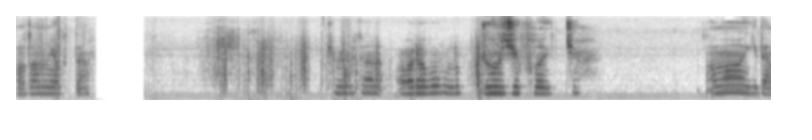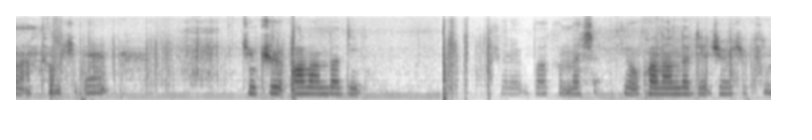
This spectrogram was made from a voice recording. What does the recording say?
Adam yok da. Şimdi bir tane araba bulup George Pool'a gideceğim. Ama gidemem tabii ki de. Çünkü alanda değil. Şöyle bir bakın mesela. Yok alanda değil Pool.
